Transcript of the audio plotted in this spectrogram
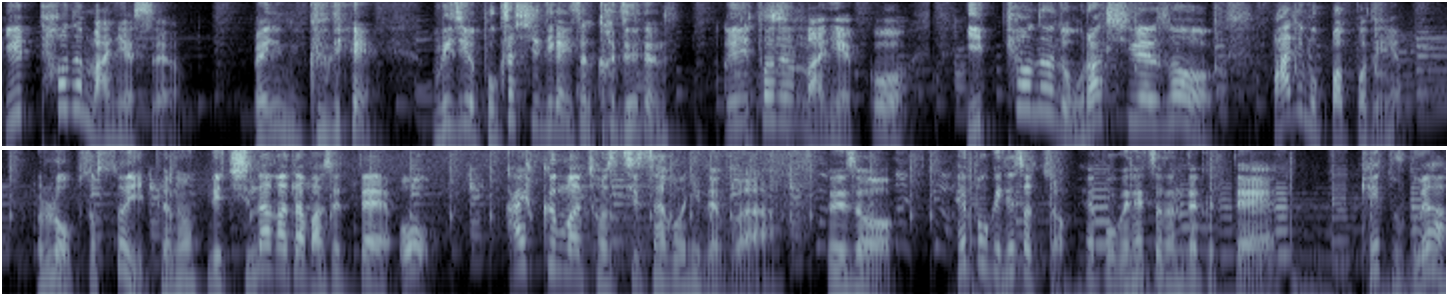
1편은 많이 했어요. 왜냐면 그게 우리 집에 복사 CD가 있었거든. 1편은 많이 했고 2편은 오락실에서 많이 못 봤거든요. 별로 없었어 이 편은 근데 지나가다 봤을 때, 어 깔끔한 저스티스 학원이 있는 거야. 그래서 해보긴 했었죠. 해보긴 했었는데 그때 걔 누구야?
